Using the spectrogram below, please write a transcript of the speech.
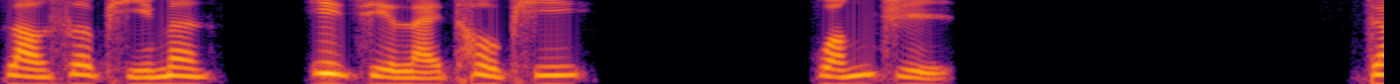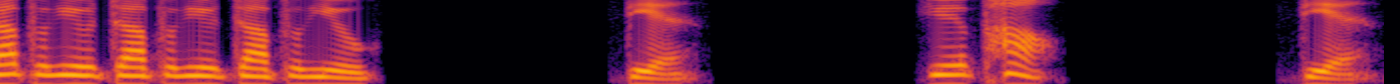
老色皮们，一起来透批！网址：w w w 点约炮点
